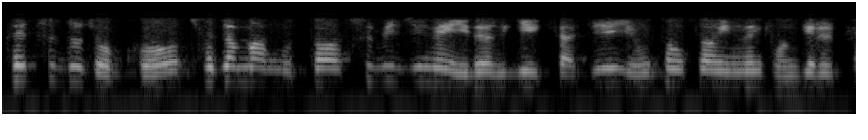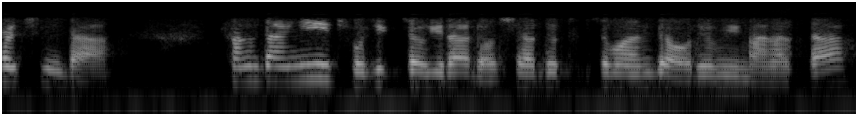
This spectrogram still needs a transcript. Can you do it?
패스도 좋고 최전방부터 수비진에 이르기까지 융통성 있는 경기를 펼친다. 상당히 조직적이라 러시아도 득점하는데 어려움이 많았다.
